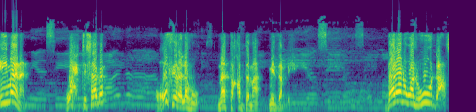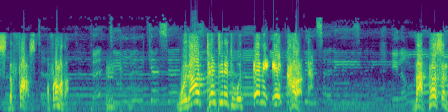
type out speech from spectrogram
إيمانا واحتسابا غفر له ما تقدم من ذنبه that anyone who does the fast of Ramadan without tainting it with any ill character that person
